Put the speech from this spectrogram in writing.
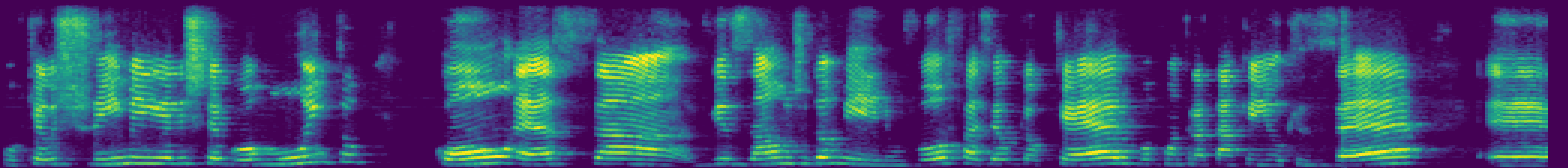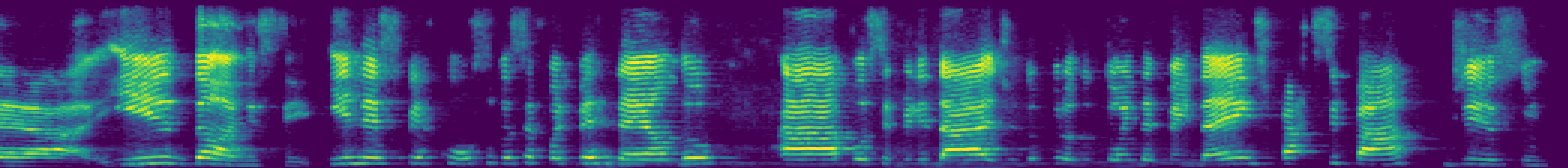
porque o streaming ele chegou muito com essa visão de domínio. Vou fazer o que eu quero, vou contratar quem eu quiser é, e dane-se. E nesse percurso você foi perdendo a possibilidade do produtor independente participar disso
